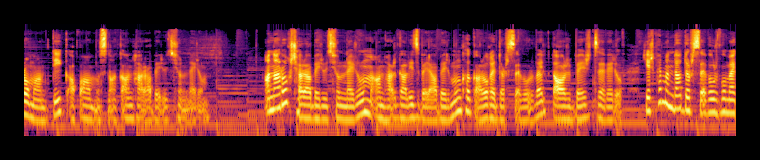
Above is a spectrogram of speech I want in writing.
ռոմանտիկ, ապա ամուսնական հարաբերություններում։ Անառողջ հարաբերություններում անհարգալից վերաբերմունքը կարող է դրսևորվել տարբեր ձևերով։ Երբեմն դա դրսևորվում է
